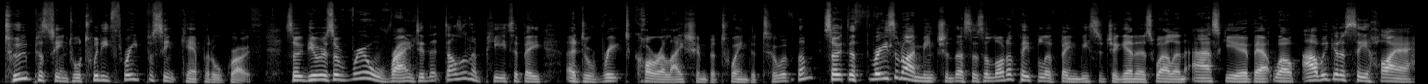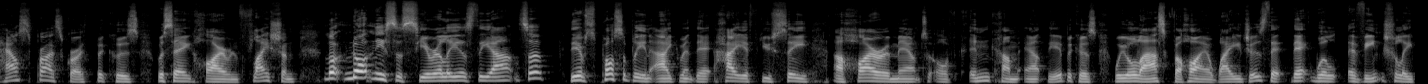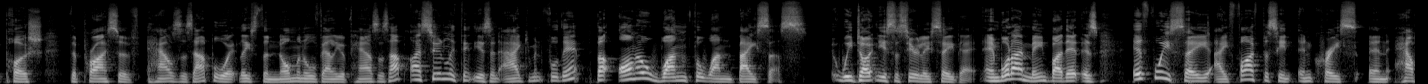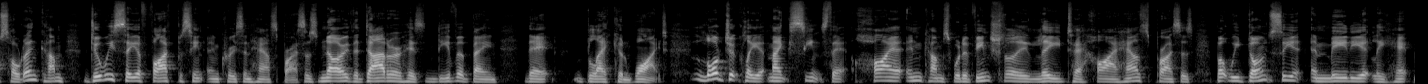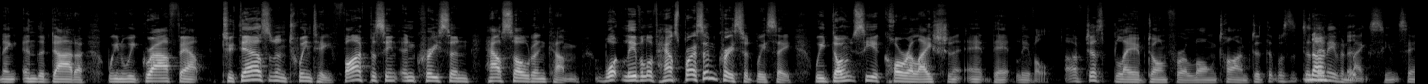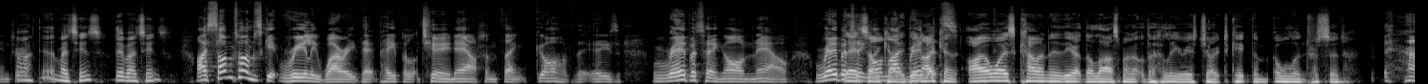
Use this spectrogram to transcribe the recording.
or 23% capital growth. So there is a real range, and it doesn't appear to be a direct correlation between the two of them. So the th- reason I mentioned this is a lot of people have been messaging in as well and asking about, well, are we going to see higher house price growth because we're seeing higher inflation? Look, not necessarily is the answer. There's possibly an argument that, hey, if you see a higher amount of income out there, because we all ask for higher wages, that that will eventually push the price of houses up, or at least the nominal value of houses up. I certainly think there's an argument for that. But on a one for one basis, we don't necessarily see that. And what I mean by that is, if we see a 5% increase in household income, do we see a 5% increase in house prices? No, the data has never been that black and white. Logically, it makes sense that higher incomes would eventually lead to higher house prices, but we don't see it immediately happening in the data when we graph out 2020, 5% increase in household income. What level of house price increase did we see? We don't see a correlation at that level. I've just blabbed on for a long time. Did that, was, did No, that even it- make sense, Andrew? Oh, that makes sense. That makes sense. I sometimes get really worried that people tune out and think, God, he's rabbiting on now. Rabbiting That's on okay. like then I can. I always come in there at the last minute with a hilarious joke to keep them all interested.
